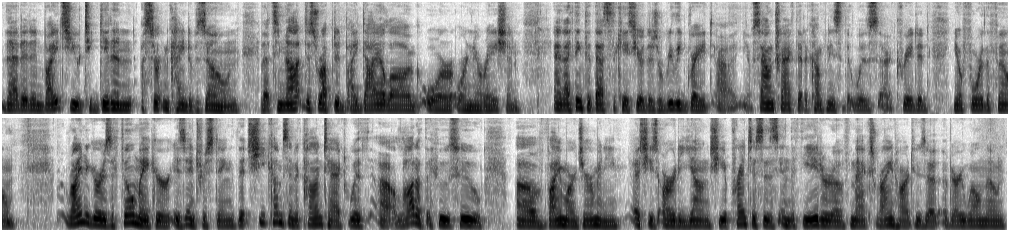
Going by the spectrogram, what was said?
that it invites you to get in a certain kind of zone that's not disrupted by dialogue or, or narration. And I think that that's the case here. There's a really great uh, you know, soundtrack that accompanies that was uh, created you know, for the film. Reiniger as a filmmaker is interesting that she comes into contact with uh, a lot of the who's who of Weimar Germany as she's already young. She apprentices in the theater of Max Reinhardt, who's a, a very well known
